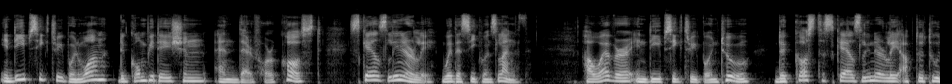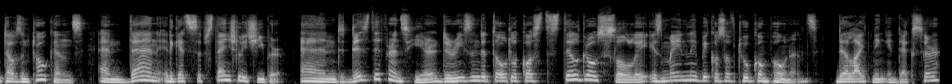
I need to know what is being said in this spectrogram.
In DeepSeek 3.1, the computation, and therefore cost, scales linearly with the sequence length. However, in DeepSeek 3.2, the cost scales linearly up to 2000 tokens, and then it gets substantially cheaper. And this difference here, the reason the total cost still grows slowly is mainly because of two components. The Lightning Indexer,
